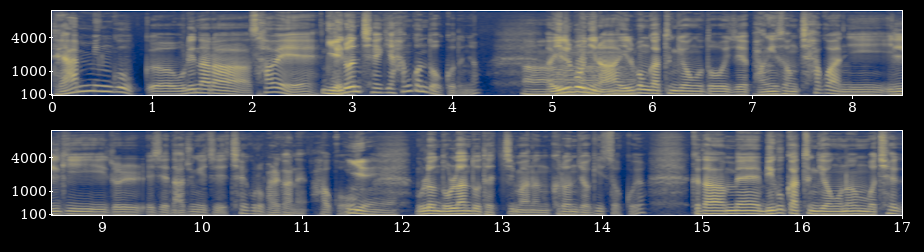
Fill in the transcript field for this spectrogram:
대한민국 어, 우리나라 사회에 예. 이런 책이 한 권도 없거든요. 아. 아, 일본이나 일본 같은 경우도 이제 방위성 차관이 일기를 이제 나중에 이제 책으로 발간하고 예, 예. 물론 논란도 됐지만은 그런 적이 있었고요. 그 다음에 미국 같은 경우는 뭐 책,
